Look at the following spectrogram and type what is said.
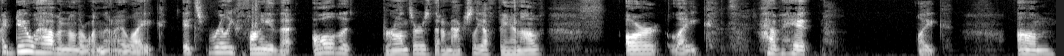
I do have another one that I like. It's really funny that all the bronzers that I'm actually a fan of are like, have hit like, um,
